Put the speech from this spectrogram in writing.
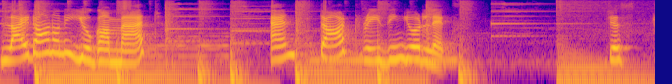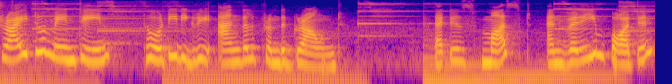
lie down on a yoga mat and start raising your legs just try to maintain 30 degree angle from the ground. That is must and very important.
